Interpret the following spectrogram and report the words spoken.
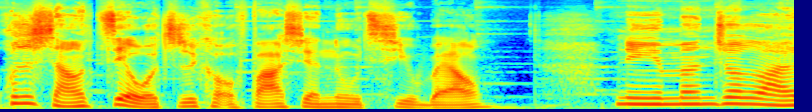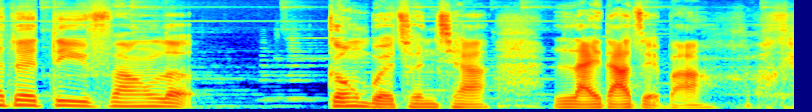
或是想要借我之口发泄怒气，Well，你们就来对地方了。公不会春掐，来打嘴巴。OK，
